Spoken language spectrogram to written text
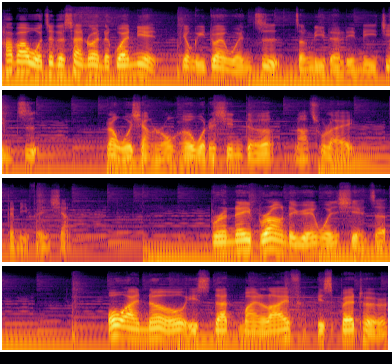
他把我这个散乱的观念用一段文字整理得淋漓尽致，让我想融合我的心得拿出来跟你分享。Brené Brown 的原文写着：“All I know is that my life is better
